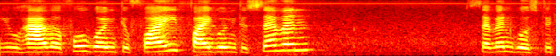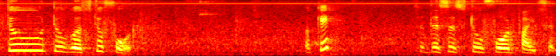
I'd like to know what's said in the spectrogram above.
you have a 4 going to 5, 5 going to 7, 7 goes to 2, 2 goes to 4. Okay. So, this is 2, 4, 5, 7.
